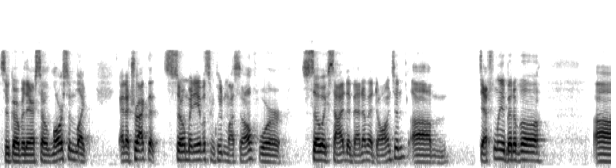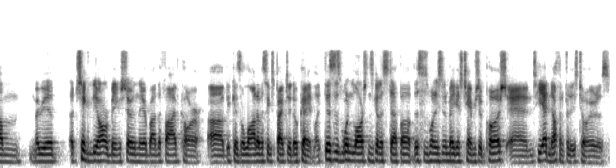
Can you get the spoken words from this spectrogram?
took over there. So Larson, like, and a track that so many of us, including myself, were so excited to bet him at Darlington. Um, definitely a bit of a um, maybe a, a chink in the armor being shown there by the five car uh, because a lot of us expected, okay, like this is when Larson's going to step up. This is when he's going to make his championship push, and he had nothing for these Toyotas.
